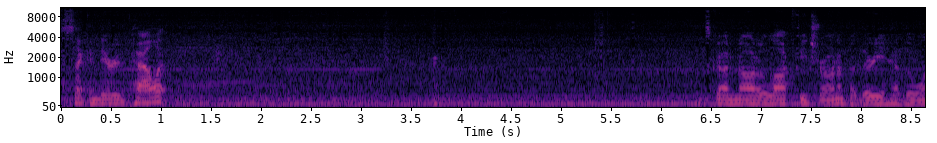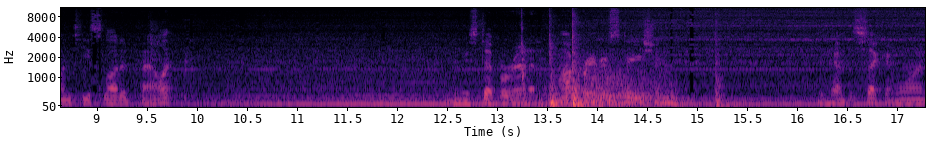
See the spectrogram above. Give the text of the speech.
secondary pallet. It's got an auto lock feature on it, but there you have the one T-slotted pallet. And we step around at the operator station. We have the second one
